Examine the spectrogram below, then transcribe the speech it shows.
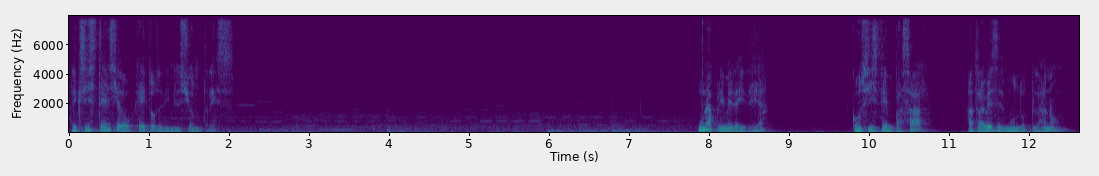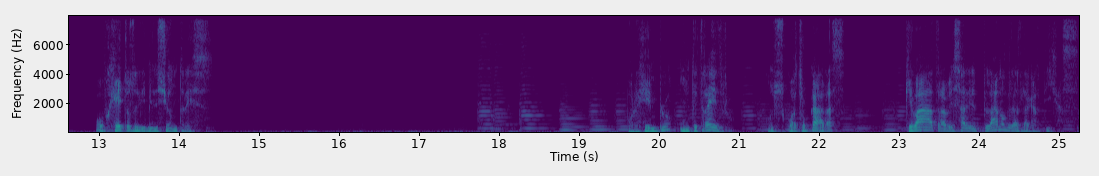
la existencia de objetos de dimensión 3? Una primera idea consiste en pasar a través del mundo plano objetos de dimensión 3. Por ejemplo, un tetraedro, con sus cuatro caras, que va a atravesar el plano de las lagartijas.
